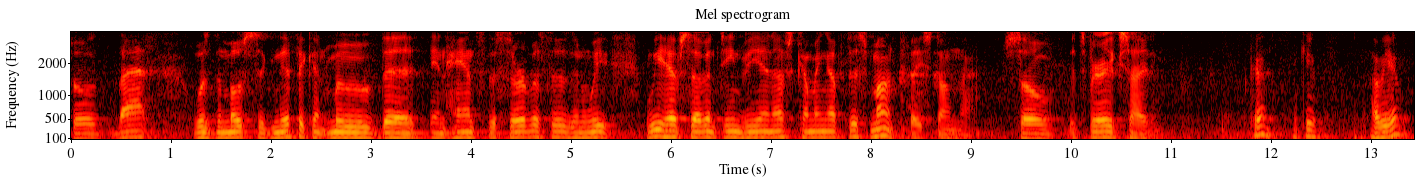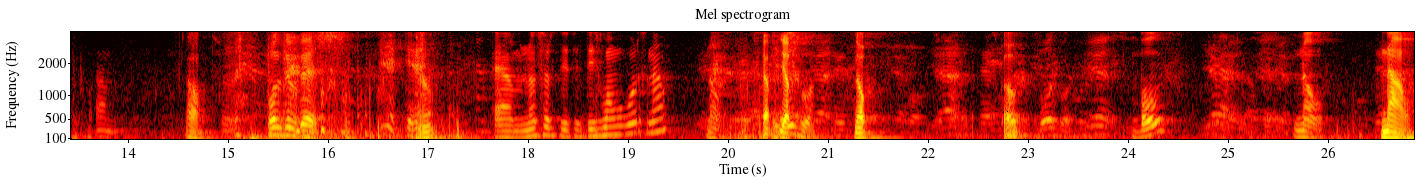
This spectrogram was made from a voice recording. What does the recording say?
So that was the most significant move that enhanced the services, and we, we have 17 VNFs coming up this month based on that. So it's very exciting. Good, thank you. How are you? Um, oh, we'll do this. yeah. No? Um, no, sir, did this one work now? No. Yep, yep. This one? Nope. Both. Both? Yes. No. Now.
